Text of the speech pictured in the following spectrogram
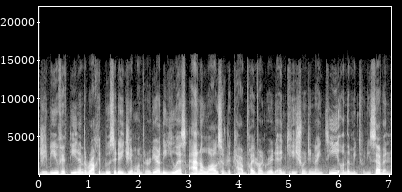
GBU-15 and the rocket-boosted AGM-130 are the US analogs of the KAB 500 and KH-29T on the MiG-27,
